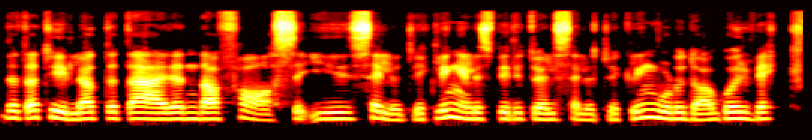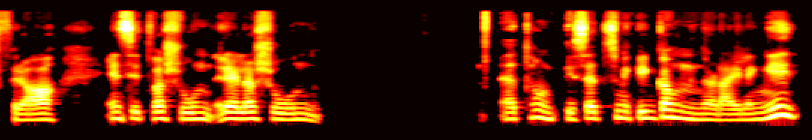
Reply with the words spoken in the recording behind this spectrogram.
Dette er tydelig at dette er en da fase i selvutvikling, eller spirituell selvutvikling, hvor du da går vekk fra en situasjon, relasjon, et tankesett som ikke gagner deg lenger.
